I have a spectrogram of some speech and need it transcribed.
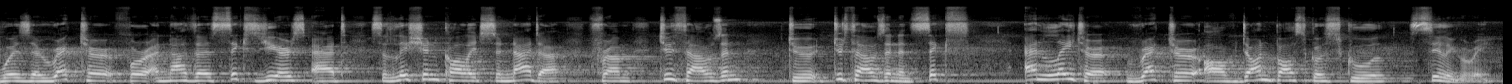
was a rector for another six years at Salesian College Sonada from 2000 to 2006 and later rector of Don Bosco School, Siliguri.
